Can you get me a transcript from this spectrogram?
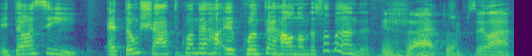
Então, assim, é tão chato quando erra, quanto errar o nome da sua banda. Né? Exato. Né? Tipo, sei lá,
